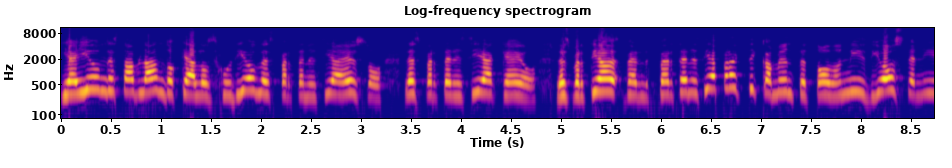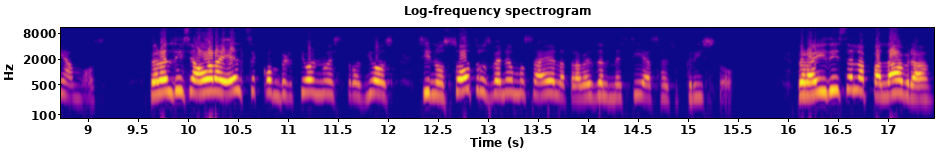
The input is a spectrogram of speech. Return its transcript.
Y ahí donde está hablando que a los judíos les pertenecía eso, les pertenecía aquello, les pertenecía, prácticamente todo, ni Dios teníamos. Pero Él dice ahora, Él se convirtió en nuestro Dios si nosotros venimos a Él a través del Mesías Jesucristo. Pero ahí dice la palabra,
